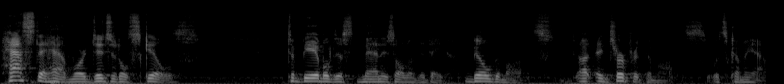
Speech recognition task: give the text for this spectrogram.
has to have more digital skills to be able to just manage all of the data, build the models, uh, interpret the models, what's coming out.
